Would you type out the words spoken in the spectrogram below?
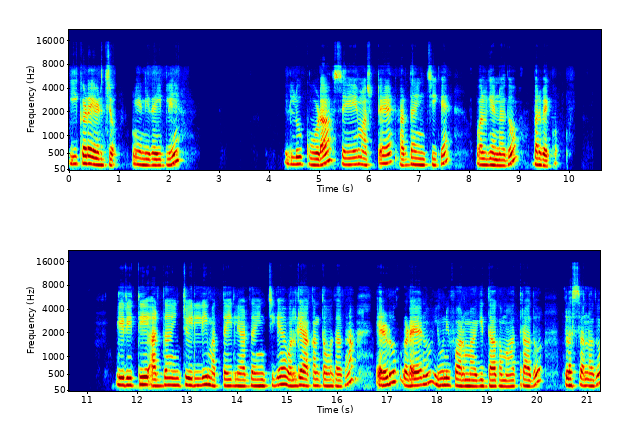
ಈ ಕಡೆ ಎಡ್ಜು ಏನಿದೆ ಇಲ್ಲಿ ಇಲ್ಲೂ ಕೂಡ ಸೇಮ್ ಅಷ್ಟೇ ಅರ್ಧ ಇಂಚಿಗೆ ಹೊಲಿಗೆ ಅನ್ನೋದು ಬರಬೇಕು. ಈ ರೀತಿ ಅರ್ಧ ಇಂಚು ಇಲ್ಲಿ ಮತ್ತು ಇಲ್ಲಿ ಅರ್ಧ ಇಂಚಿಗೆ ಹೊಲಿಗೆ ಹಾಕಂತ ಹೋದಾಗ ಎರಡು ಕಡೆಯೂ ಯೂನಿಫಾರ್ಮ್ ಆಗಿದ್ದಾಗ ಮಾತ್ರ ಅದು ಪ್ಲಸ್ ಅನ್ನೋದು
